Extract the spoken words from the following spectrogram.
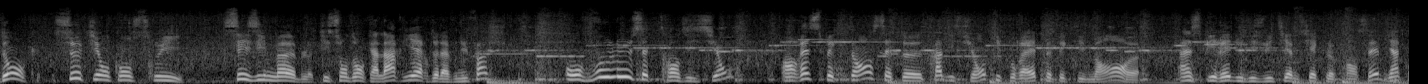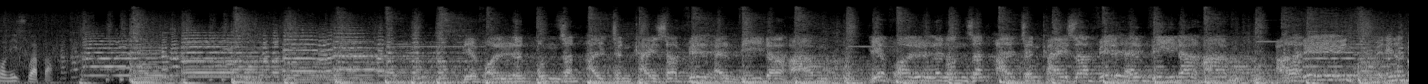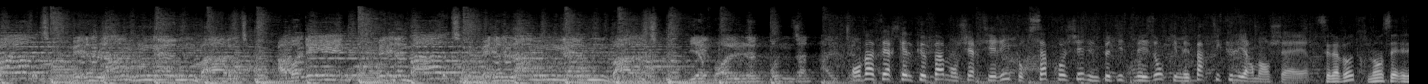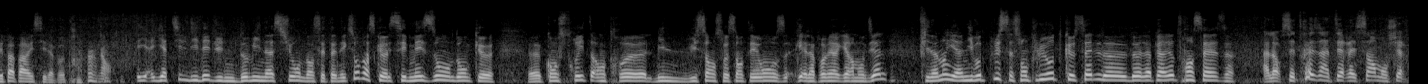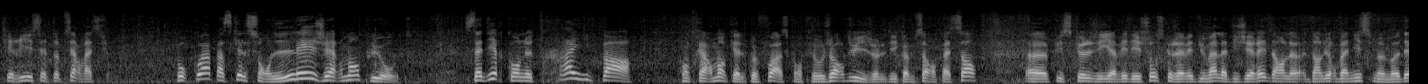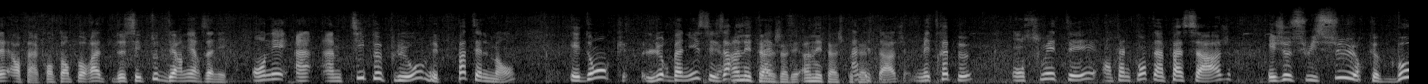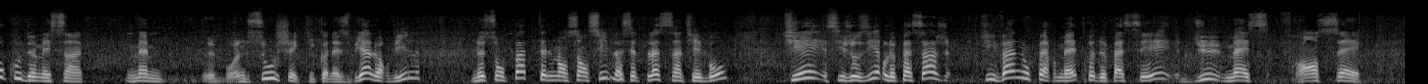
Donc, ceux qui ont construit ces immeubles, qui sont donc à l'arrière de l'avenue Foch, ont voulu cette transition en respectant cette euh, tradition qui pourrait être effectivement euh, inspirée du XVIIIe siècle français, bien qu'on n'y soit pas. Wir wollen unseren alten Kaiser Wilhelm wieder haben. Wir wollen unseren alten Kaiser Wilhelm wieder haben. Aber den mit dem Bart, mit dem langen Bart. Aber den mit dem Bart, mit dem langen Bart. Wir wollen unseren On va faire quelques pas, mon cher Thierry, pour s'approcher d'une petite maison qui m'est particulièrement chère. C'est la vôtre? Non, elle n'est pas par ici, la vôtre. Non. Et y a-t-il l'idée d'une domination dans cette annexion? Parce que ces maisons donc euh, euh, construites entre 1871 et la Première Guerre mondiale, finalement, il y a un niveau de plus. Elles sont plus hautes que celles de, de la période française. Alors c'est très intéressant, mon cher Thierry, cette observation. Pourquoi? Parce qu'elles sont légèrement plus hautes. C'est-à-dire qu'on ne trahit pas, contrairement quelquefois à ce qu'on fait aujourd'hui, je le dis comme ça en passant, euh, puisque il y avait des choses que j'avais du mal à digérer dans l'urbanisme moderne, enfin contemporain de ces toutes dernières années. On est un, un petit peu plus haut, mais pas tellement. Et donc l'urbanisme, les Un architectes, étage, allez, un étage un peut-être. étage, mais très peu, ont souhaité, en fin de compte, un passage. Et je suis sûr que beaucoup de médecins, même de bonne souche et qui connaissent bien leur ville, ne sont pas tellement sensibles à cette place Saint-Thiébaut, qui est, si j'ose dire, le passage qui va nous permettre de passer du Metz français.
